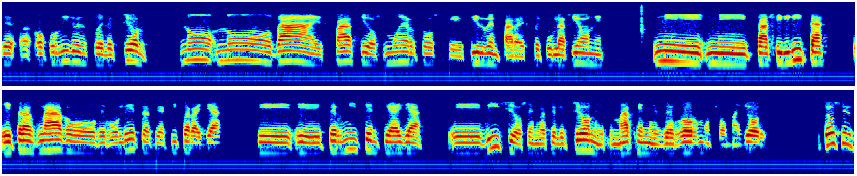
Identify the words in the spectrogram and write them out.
eh, ocurrido en su elección. No, no da espacios muertos que sirven para especulaciones, ni, ni facilita el traslado de boletas de aquí para allá que eh, permiten que haya eh, vicios en las elecciones, márgenes de error mucho mayores. Entonces,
